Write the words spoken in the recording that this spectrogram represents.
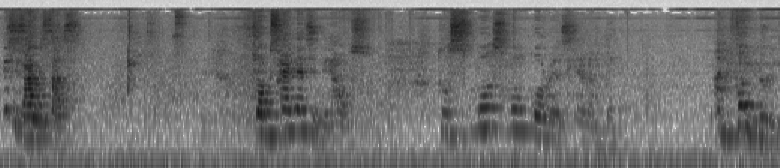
This is how it starts. From silence in the house to small, small quarrels here and there. And before you know it,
